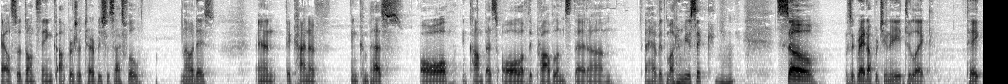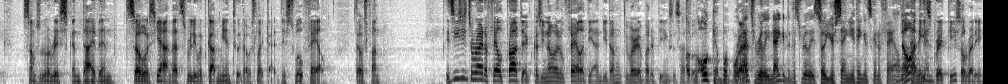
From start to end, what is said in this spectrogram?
I also don't think operas are terribly successful nowadays. And they kind of encompass all encompass all of the problems that um, I have with modern music. So it was a great opportunity to like take some sort of a risk and dive in. So it was, yeah, that's really what got me into it. I was like, this will fail. That was fun. It's easy to write a failed project because you know it'll fail at the end. You don't have to worry about it being successful. Okay, but well, Right. that's really negative. That's really so. You're saying you think it's going to fail? No, I think it's a great piece already.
